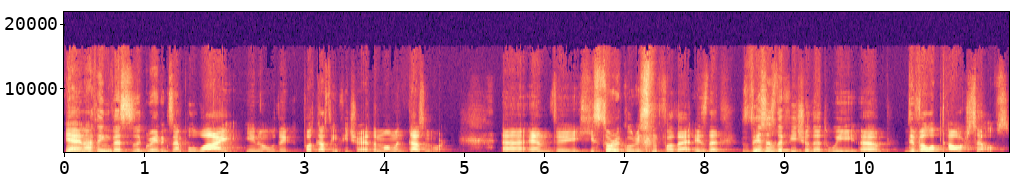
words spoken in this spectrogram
Yeah, and I think this is a great example why you know the podcasting feature at the moment doesn't work. Uh, and the historical reason for that is that this is the feature that we uh, developed ourselves.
